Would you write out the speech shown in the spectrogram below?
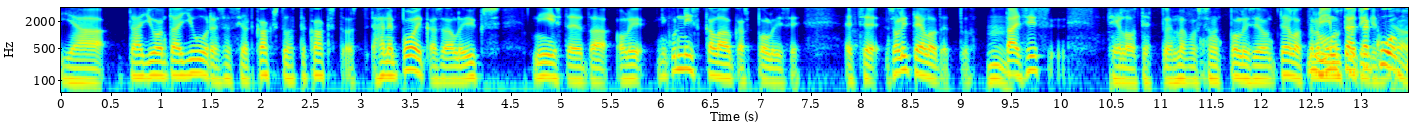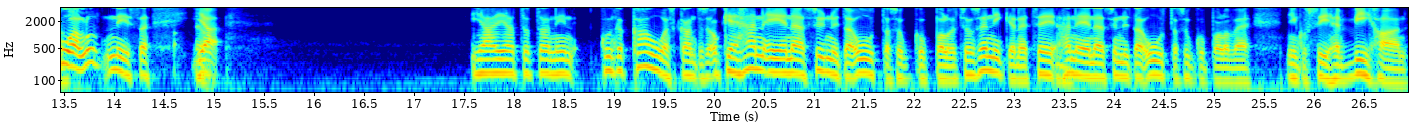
Ja tämä juontaa juurensa sieltä 2012. Hänen poikansa oli yksi niistä, jota oli niin kuin niskalaukas poliisi. Että se, se oli telotettu. Mm. Tai siis telotettu, en mä voi sanoa, että poliisi on telottanut, niin, mutta, mutta että ku, kuollut niissä. Ja, ja, ja tota niin, kuinka kauas kantoisi. Okei, hän ei enää synnytä uutta sukupolvea. Se on sen ikäinen, että se ei, mm. hän ei enää synnytä uutta sukupolvea niin kuin siihen vihaan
